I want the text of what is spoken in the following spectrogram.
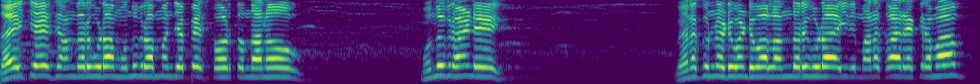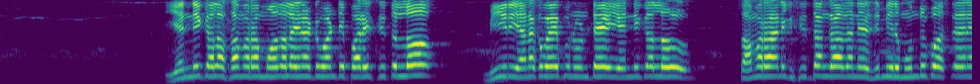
దయచేసి అందరు కూడా ముందుకు రమ్మని చెప్పేసి కోరుతున్నాను. ముందుకు రండి. వెనకున్నటువంటి వాళ్ళందరూ కూడా ఇది మన కార్యక్రమం. ఎన్నికల సమరం మొదలైనటువంటి పరిస్థితుల్లో మీరు వెనక వైపున ఉంటే ఎన్నికలు సమరానికి సిద్ధం కాదనేసి మీరు ముందుకు వస్తేనే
